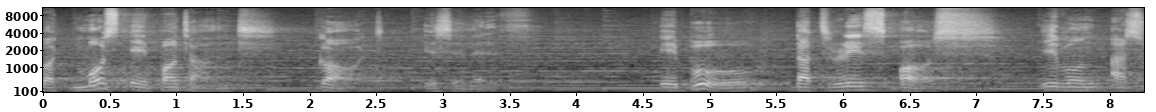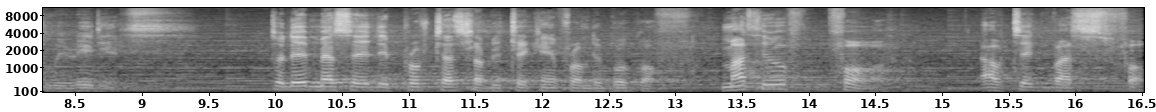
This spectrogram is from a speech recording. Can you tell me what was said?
But most important, God is in it. A book that reads us even as we read it. Today's message, the prophet shall be taken from the book of Matthew 4. I'll take verse 4.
